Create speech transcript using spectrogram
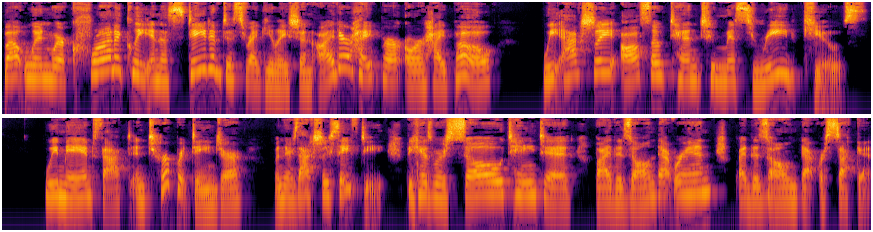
But when we're chronically in a state of dysregulation, either hyper or hypo, we actually also tend to misread cues we may in fact interpret danger when there's actually safety because we're so tainted by the zone that we're in, by the zone that we're stuck in.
